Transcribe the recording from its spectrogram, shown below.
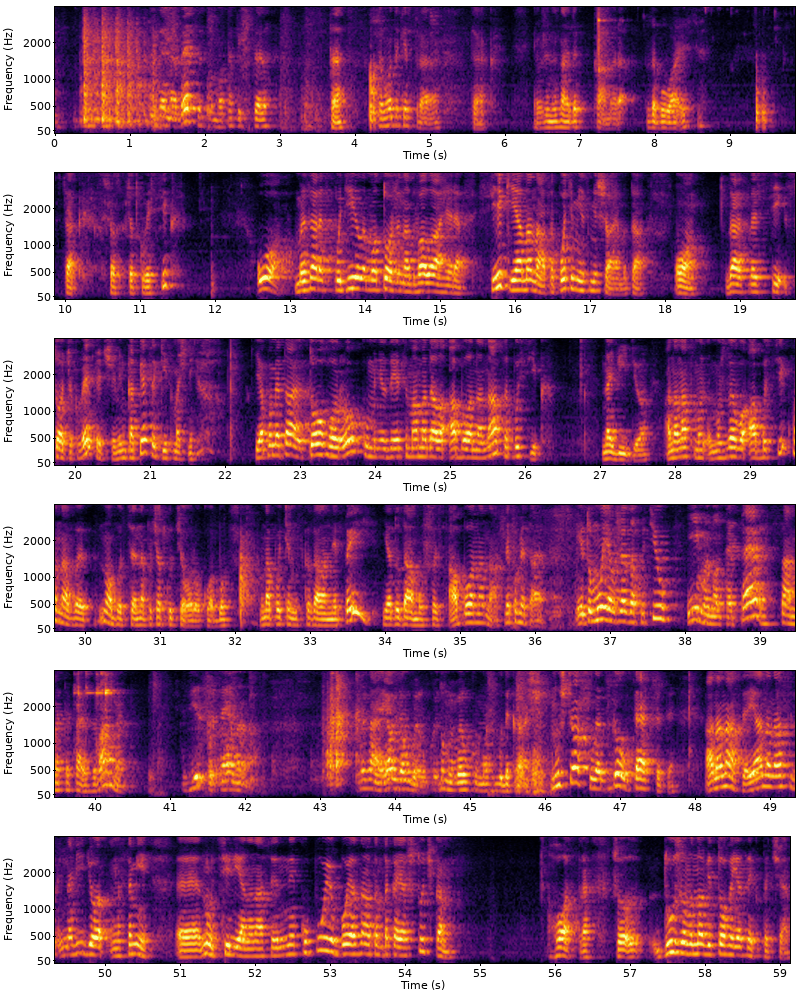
Сюди ми висипемо, так як це. Так. Тому таке справа. Так. Я вже не знаю, де камера забувається. Так, що спочатку весь сік. О, ми зараз поділимо теж на два лагеря. Сік і ананас, а потім її змішаємо. Так. О, зараз весь сі- сочок витече, він капець який смачний. Я пам'ятаю, того року, мені здається, мама дала або ананас, або сік на відео. Ананас, мо- можливо, або сік вона вип... ну або це на початку цього року, або вона потім сказала не пий, я додам щось, або ананас, не пам'ятаю. І тому я вже захотів іменно тепер, саме тепер з вами, з'їсти цей ананас. Не знаю, я взяв вилку. Я думаю, вилкою може буде краще. Ну що ж, let's go тестити. Ананаси. Я ананаси на відео самі, е, ну, цілі ананаси не купую, бо я знаю, там така штучка гостра, що дуже воно від того язик пече.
